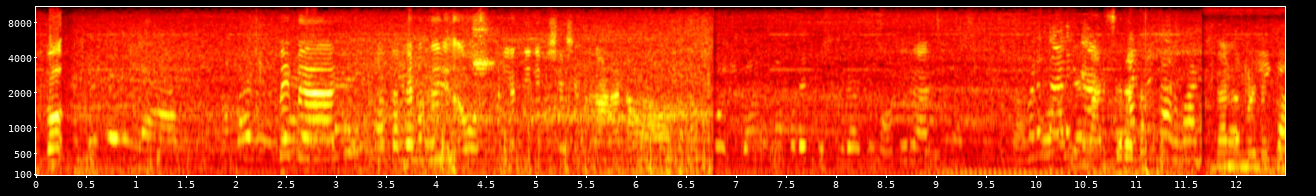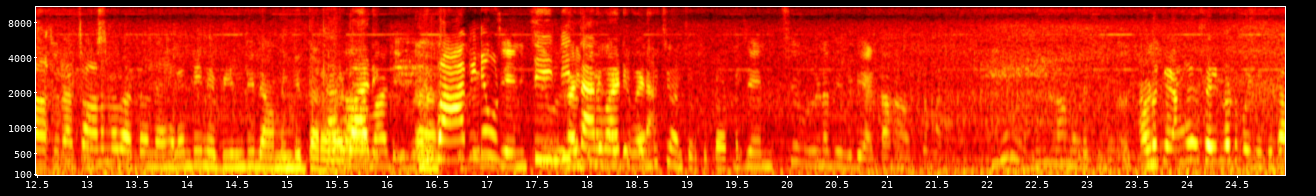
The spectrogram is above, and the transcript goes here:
അപ്പോ ബൈ ബൈ നമുക്ക് ഹോസ്പിറ്റലിലെത്തിയിട്ട് വിശേഷങ്ങൾ കാണാം ഇതാണ് നമ്മുടെ ക്രിസ്തുരാജ് കാണുന്നതാട്ടോ നെഹലന്റെ നബീലിന്റെ ലാമിന്റെ തറവാട്. ജനിച്ച് വീണത് ഇവിടെയാട്ടാ. അവിടെ അങ്ങ് സൈഡിലോട്ട് പോയി കേട്ടാ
